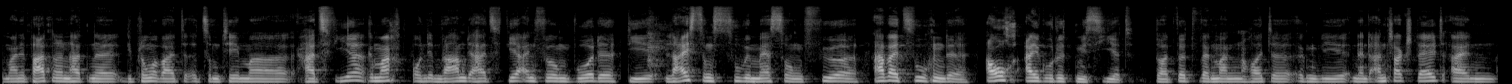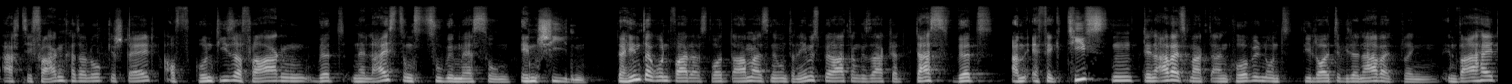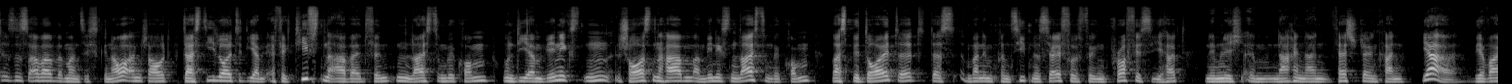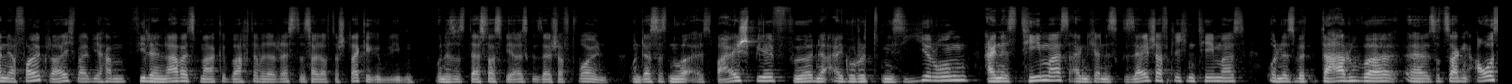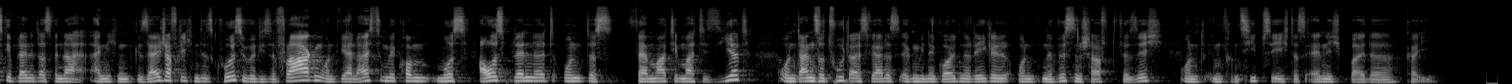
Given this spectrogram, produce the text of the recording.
Meine Partnerin hat eine Diplomarbeit äh, zum Thema Hartz IV gemacht und im Rahmen der Hartz IV-Einführung wurde die Leistungszubemessung für Arbeitssuchende auch algorithmisiert. Dort wird, wenn man heute irgendwie einen Antrag stellt, ein 80-Fragen-Katalog gestellt. Aufgrund dieser Fragen wird eine Leistungszubemessung entschieden. Der Hintergrund war, dass dort damals eine Unternehmensberatung gesagt hat, das wird am effektivsten den Arbeitsmarkt ankurbeln und die Leute wieder in Arbeit bringen. In Wahrheit ist es aber, wenn man sich genauer anschaut, dass die Leute, die am effektivsten Arbeit finden, Leistung bekommen und die am wenigsten Chancen haben, am wenigsten Leistung bekommen, was bedeutet, dass man im Prinzip eine self-fulfilling prophecy hat, nämlich im Nachhinein feststellen kann, ja, wir waren erfolgreich, weil wir haben viele in den Arbeitsmarkt gebracht, aber der Rest ist halt auf der Strecke geblieben. Und das ist das, was wir als Gesellschaft wollen. Und das ist nur als Beispiel für eine Algorithmisierung eines Themas, eigentlich eines gesellschaftlichen Themas. Und es wird darüber äh, sozusagen ausgeblendet, dass wenn da eigentlich einen gesellschaftlichen Diskurs über diese Fragen und wer Leistung bekommen muss, ausblendet und das vermathematisiert und dann so tut, als wäre das irgendwie eine goldene Regel und eine Wissenschaft für sich. Und im Prinzip sehe ich das ähnlich bei der KI.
